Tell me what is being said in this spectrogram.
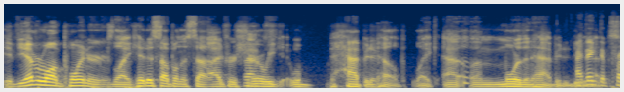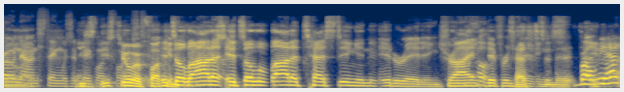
if you ever want pointers, like hit us up on the side for sure. Facts. We we'll be happy to help. Like I'm more than happy to do. I think the that. So, pronouns thing was a These, big one. these two us, are too. fucking. it's a lot of it's a lot of testing and iterating, trying Bro, different things. it. Bro, we had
